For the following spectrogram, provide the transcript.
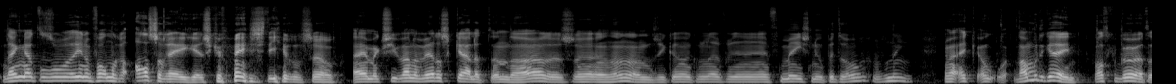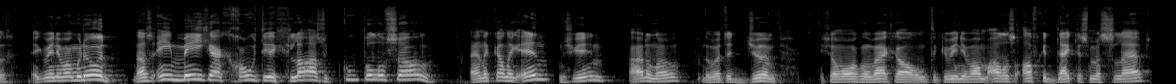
Ik denk net alsof er een of andere asregen is geweest hier of zo. Hey, maar ik zie wel een wither skeleton daar. Dus uh, dan zie ik ook even, even meesnoepen toch? Of niet? Maar ik, oh, waar moet ik heen? Wat gebeurt er? Ik weet niet wat ik moet doen. Dat is één mega grote glazen koepel of zo. En dan kan ik in. Misschien. I don't know. Er wordt een jump. Ik zal hem gewoon weghalen, want ik weet niet waarom alles afgedekt is met slabs.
